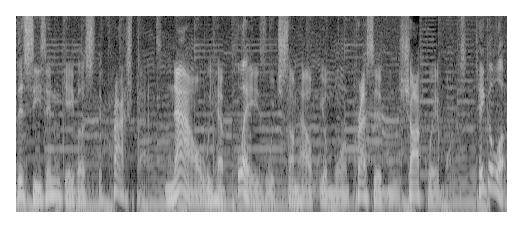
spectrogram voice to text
this season gave us the crash pads. Now, we have plays which somehow feel more impressive than the shockwave ones. Take a look.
